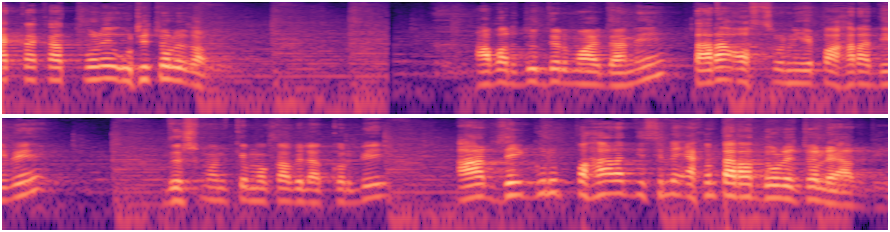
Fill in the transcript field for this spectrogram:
এক রাকাত পরে উঠে চলে যাবে। আবার যুদ্ধের ময়দানে তারা অস্ত্র নিয়ে পাহারা দিবে, দুশ্মনকে মোকাবিলা করবে, আর যে গ্রুপ পাহারা দিয়েছিল, এখন তারা দৌড়ে চলে আসবে।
